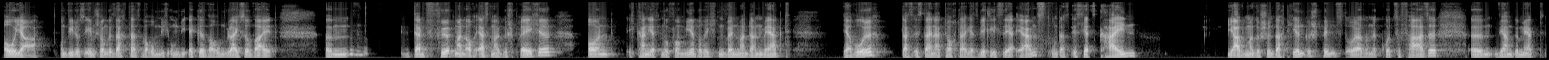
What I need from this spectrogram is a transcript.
oh ja, und wie du es eben schon gesagt hast, warum nicht um die Ecke, warum gleich so weit? Ähm, mhm. Dann führt man auch erstmal Gespräche und ich kann jetzt nur von mir berichten, wenn man dann merkt, jawohl, das ist deiner Tochter jetzt wirklich sehr ernst und das ist jetzt kein, ja, wie man so schön sagt, Hirngespinst oder so eine kurze Phase. Ähm, wir haben gemerkt,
